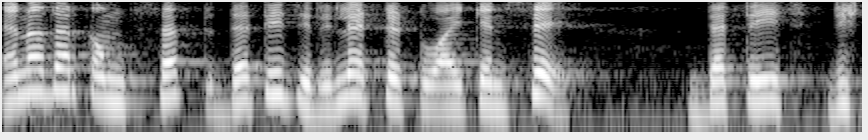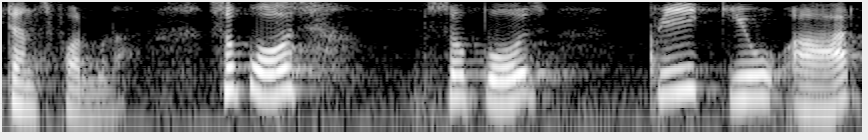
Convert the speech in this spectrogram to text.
another concept that is related to I can say that is distance formula. Suppose suppose P Q R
